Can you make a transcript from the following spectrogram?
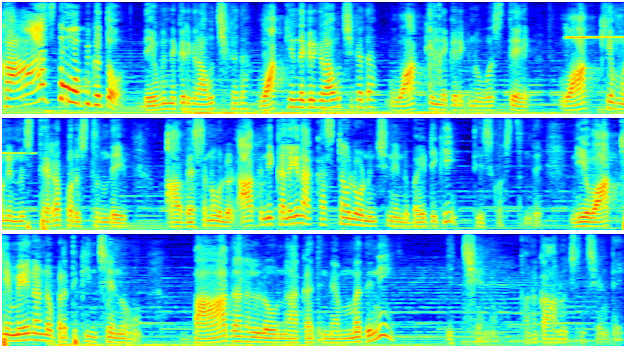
కాస్త ఓపికతో దేవుని దగ్గరికి రావచ్చు కదా? వాక్యం దగ్గరికి రావచ్చు కదా? వాక్యం దగ్గరికి నువ్వు వస్తే వాక్యము నిన్ను స్థిరపరుస్తుంది. ఆ వ్యసనంలో నీ కలిగిన కష్టంలో నుంచి నిన్ను బయటికి తీసుకొస్తుంది. నీ వాక్యమే నన్ను బ్రతికించెను. బాధలలో నాకు అది నెమ్మదిని ఇచ్చాను. కనుక ఆలోచించండి.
